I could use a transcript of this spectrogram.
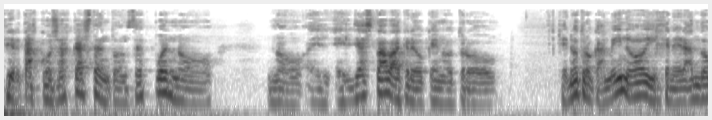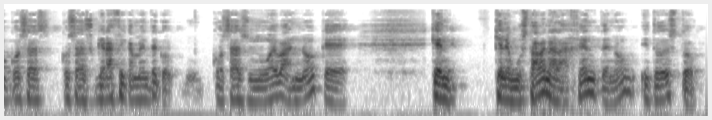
ciertas cosas que hasta entonces, pues no, no, él, él, ya estaba, creo que en otro, que en otro camino y generando cosas, cosas gráficamente, cosas nuevas, ¿no? Que, que, le gustaban a la gente, ¿no? Y todo esto.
